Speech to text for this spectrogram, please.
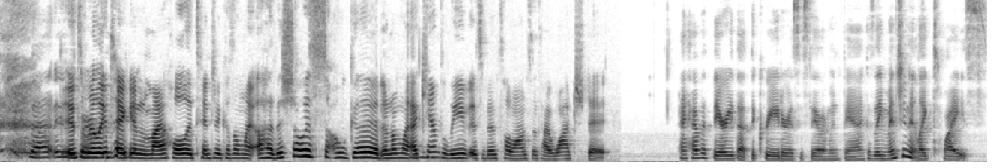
that is it's really taken my whole attention because I'm like, oh, this show is so good, and I'm like, I can't mm-hmm. believe it's been so long since I watched it. I have a theory that the creator is a Sailor Moon fan because they mention it like twice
